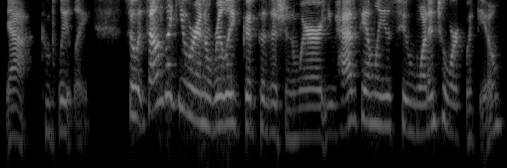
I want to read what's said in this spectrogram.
Yeah completely. So it sounds like you were in a really good position where you had families who wanted to work with you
